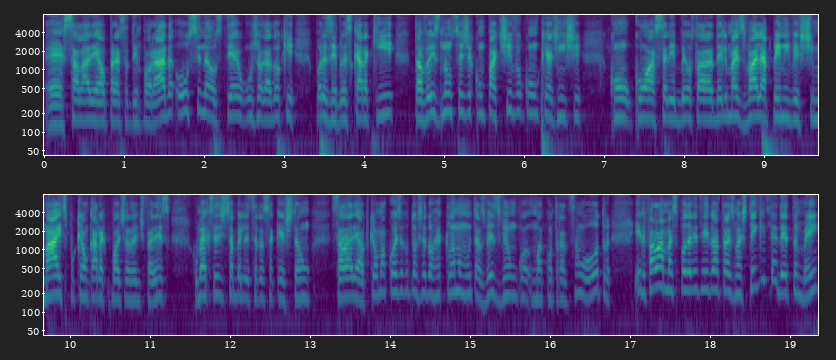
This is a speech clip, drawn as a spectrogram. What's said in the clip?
é, salarial para essa temporada, ou se não, se tem algum jogador que, por exemplo, esse cara aqui talvez não seja compatível com o que a gente, com, com a Série B, o salário dele, mas vale a pena investir mais, porque é um cara que pode fazer diferença. Como é que vocês estabeleceram essa questão salarial? Porque é uma coisa que o torcedor reclama muitas vezes, vê um, uma contratação ou outra, e ele fala, ah, mas poderia ter ido atrás. Mas tem que entender também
